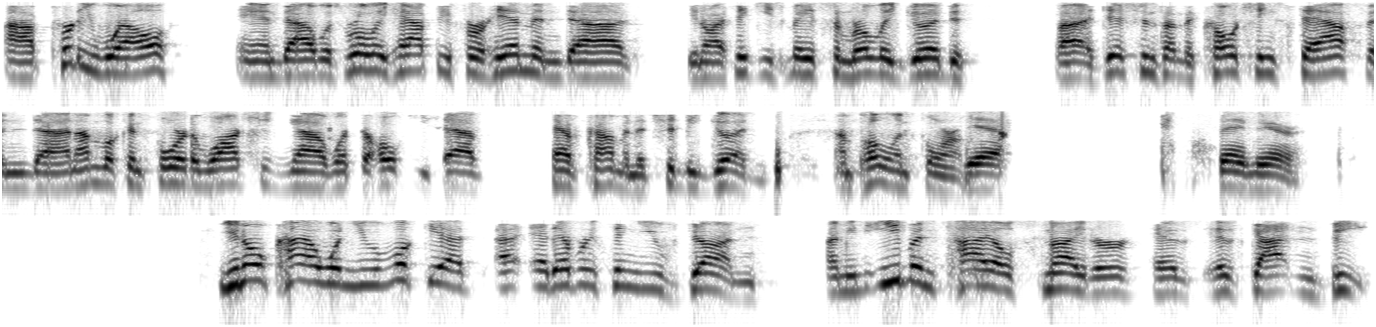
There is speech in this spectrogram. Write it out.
uh, pretty well, and uh, was really happy for him. And uh, you know, I think he's made some really good uh, additions on the coaching staff, and, uh, and I'm looking forward to watching uh, what the Hokies have have coming. It should be good. I'm pulling for him. Yeah, same here. You know, Kyle, when you look at at everything you've done, I mean, even Kyle Snyder has has gotten beat.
